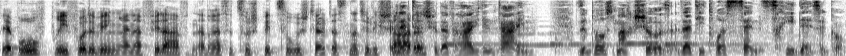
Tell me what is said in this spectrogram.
Der Brief, Brief wurde wegen einer fehlerhaften Adresse zu spät zugestellt. Das ist natürlich The letter schade. should have arrived in time. The postmark shows that it was sent three days ago.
